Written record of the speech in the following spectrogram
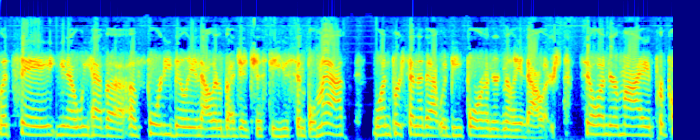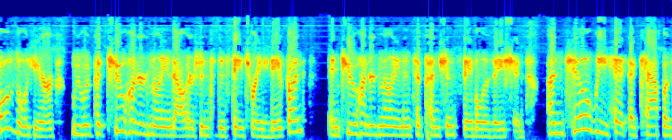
let's say, you know, we have a, a $40 billion budget just to use simple math. 1% of that would be $400 million. So under my proposal here, we would put $200 million into the state's rainy day fund and 200 million into pension stabilization until we hit a cap of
